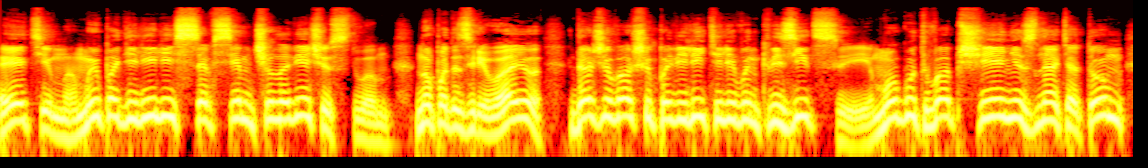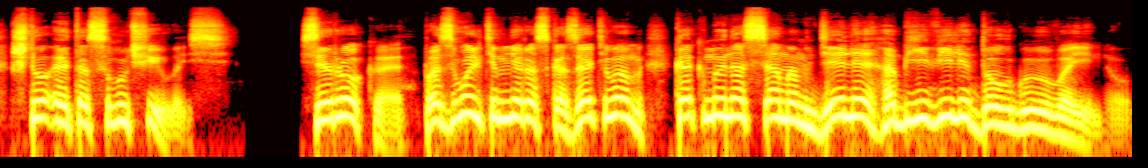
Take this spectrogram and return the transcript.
Этим мы поделились со всем человечеством, но, подозреваю, даже ваши повелители в Инквизиции могут вообще не знать о том, что это случилось. Сирока, позвольте мне рассказать вам, как мы на самом деле объявили долгую войну.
